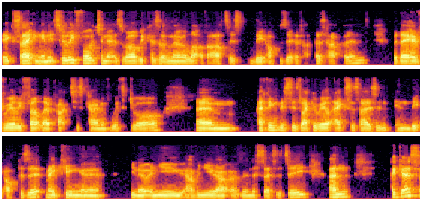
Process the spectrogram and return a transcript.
exciting and it's really fortunate as well because i know a lot of artists the opposite of, has happened but they have really felt their practice kind of withdraw. Um, i think this is like a real exercise in, in the opposite making a you know a new avenue out of a necessity. And I guess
